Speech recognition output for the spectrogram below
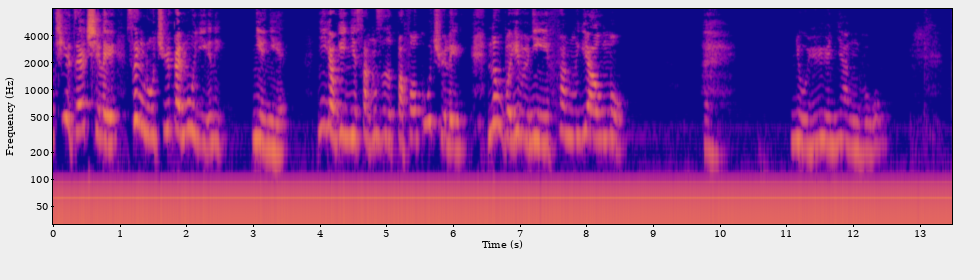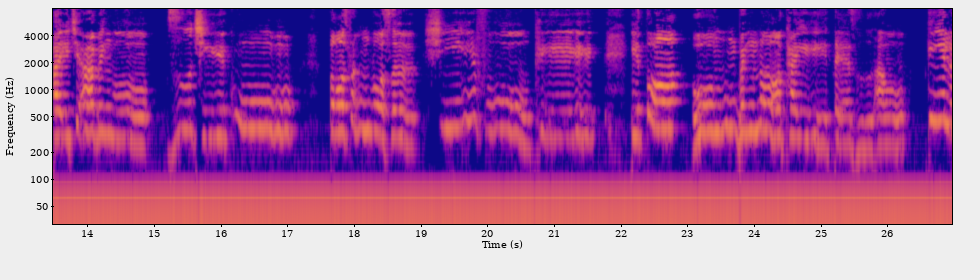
天在起来，生路去干么嘢呢？年年。你要给你生日不发过去嘞，奴为为你放妖魔。唉，牛与娘夫，哀家并无日前过，到生活时幸福开，一到红盆老太的时候，给了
